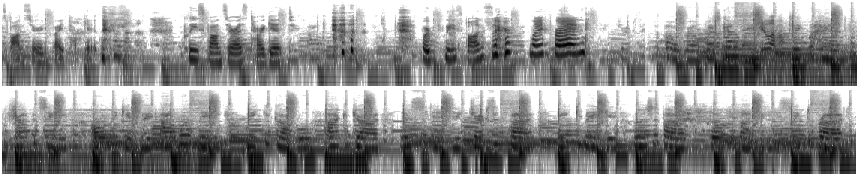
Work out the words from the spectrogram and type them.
Not sponsored by Target. please sponsor us, Target. or please sponsor my friend. Jackson 5. We can make it, be sleep deprived.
